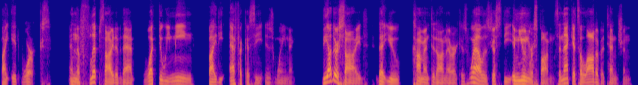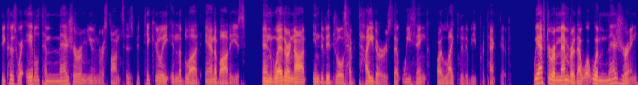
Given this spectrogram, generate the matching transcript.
by it works. And the flip side of that, what do we mean by the efficacy is waning? The other side that you commented on, Eric, as well, is just the immune response. And that gets a lot of attention because we're able to measure immune responses, particularly in the blood, antibodies, and whether or not individuals have titers that we think are likely to be protective. We have to remember that what we're measuring,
